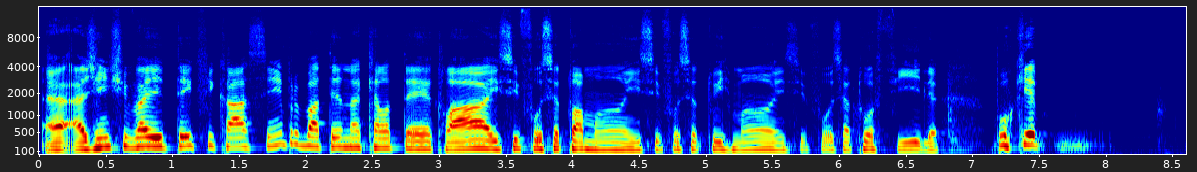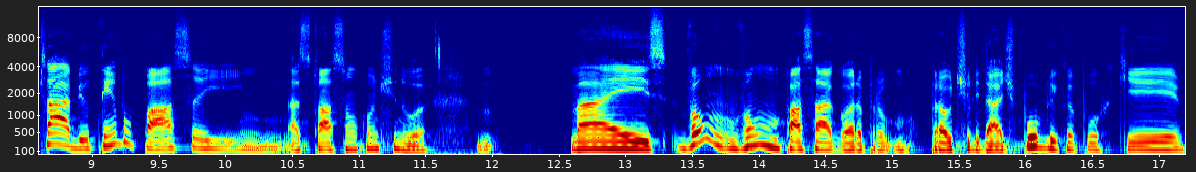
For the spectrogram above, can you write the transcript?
é, a gente vai ter que ficar sempre batendo naquela tecla. Ah, e se fosse a tua mãe, e se fosse a tua irmã, e se fosse a tua filha? Porque, sabe, o tempo passa e a situação continua. Mas vamos, vamos passar agora para a utilidade pública, porque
